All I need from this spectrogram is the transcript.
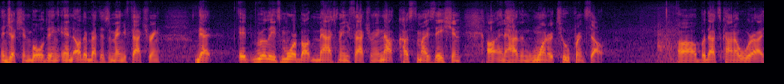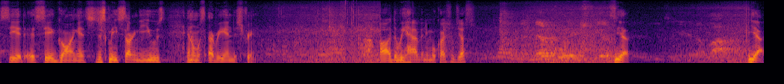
injection molding, and other methods of manufacturing that it really is more about mass manufacturing and not customization uh, and having one or two prints out. Uh, but that's kind of where I see it, I see it going. It's just me starting to use in almost every industry. Uh, do we have any more questions? Yes? In the medical industry, yes, Yeah. Yeah.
